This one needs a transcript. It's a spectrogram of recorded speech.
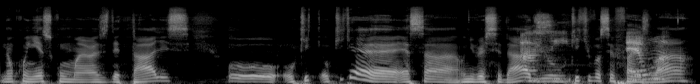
Não conheço com maiores detalhes. O, o, que, o que é essa universidade? Ah, o que, que você faz é uma... lá?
